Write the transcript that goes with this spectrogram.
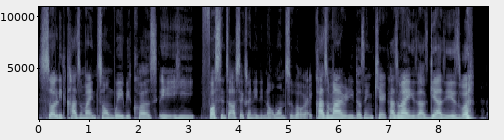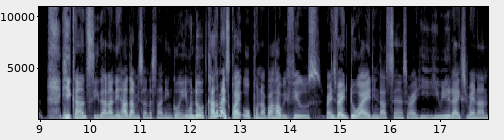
solid kazuma in some way because he, he forced him to have sex when he did not want to. But right kazuma really doesn't care. Kazuma is as gay as he is but he can't see that and they have that misunderstanding going even though kazuma is quite open about how he feels right? He's very doe-eyed in that sense right? He he really likes ren and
